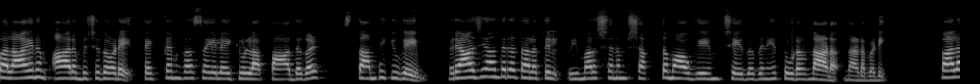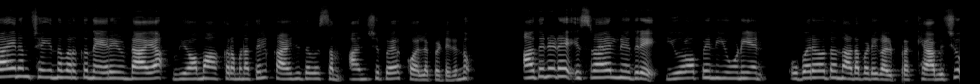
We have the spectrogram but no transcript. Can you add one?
പലായനം ആരംഭിച്ചതോടെ തെക്കൻ ഗസയിലേക്കുള്ള പാതകൾ സ്തംഭിക്കുകയും രാജ്യാന്തര തലത്തിൽ വിമർശനം ശക്തമാവുകയും ചെയ്തതിനെ തുടർന്നാണ് നടപടി. പലായനം ചെയ്യുന്നവർക്ക് നേരെയുണ്ടായ വ്യോമാക്രമണത്തിൽ കഴിഞ്ഞ ദിവസം അഞ്ചു പേർ കൊല്ലപ്പെട്ടിരുന്നു. അതിനിടെ ഇസ്രായേലിനെതിരെ യൂറോപ്യൻ യൂണിയൻ ഉപരോധ നടപടികൾ പ്രഖ്യാപിച്ചു.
